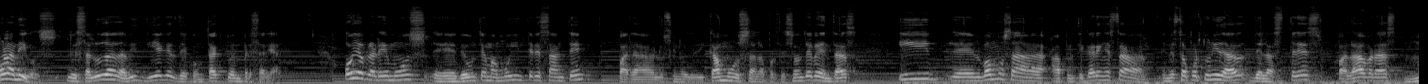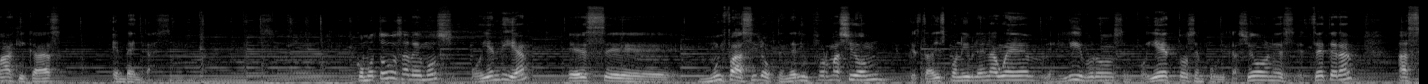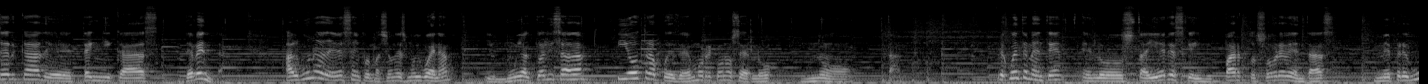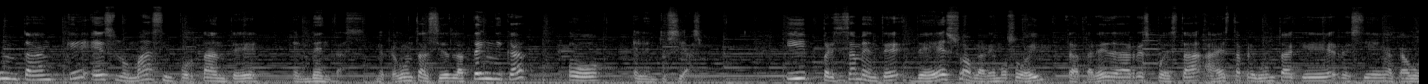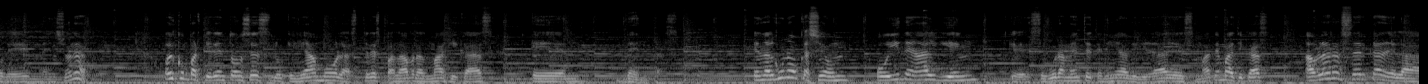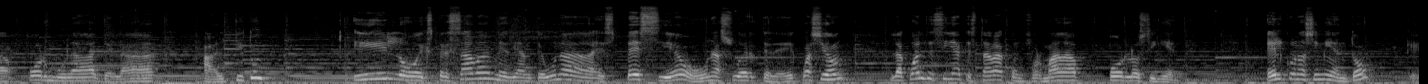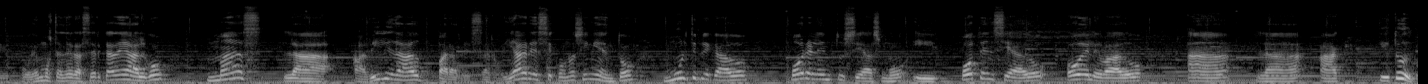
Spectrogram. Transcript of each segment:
Hola amigos, les saluda David Diegues de Contacto Empresarial. Hoy hablaremos eh, de un tema muy interesante para los que nos dedicamos a la profesión de ventas y eh, vamos a, a, platicar en esta, en esta oportunidad de las tres palabras mágicas en ventas. Como todos sabemos, hoy en día es eh, muy fácil obtener información que está disponible en la web, en libros, en folletos, en publicaciones, etcétera, acerca de técnicas de venta. Alguna de esa información es muy buena y muy actualizada y otra pues debemos reconocerlo no tanto. Frecuentemente en los talleres que imparto sobre ventas me preguntan qué es lo más importante en ventas. Me preguntan si es la técnica o el entusiasmo. Y precisamente de eso hablaremos hoy. Trataré de dar respuesta a esta pregunta que recién acabo de mencionar. Hoy compartiré entonces lo que llamo las tres palabras mágicas en ventas. En alguna ocasión oí de alguien que seguramente tenía habilidades matemáticas hablar acerca de la fórmula de la altitud y lo expresaba mediante una especie o una suerte de ecuación la cual decía que estaba conformada por lo siguiente. El conocimiento que podemos tener acerca de algo más la habilidad para desarrollar ese conocimiento multiplicado por el entusiasmo y potenciado o elevado a la actitud.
